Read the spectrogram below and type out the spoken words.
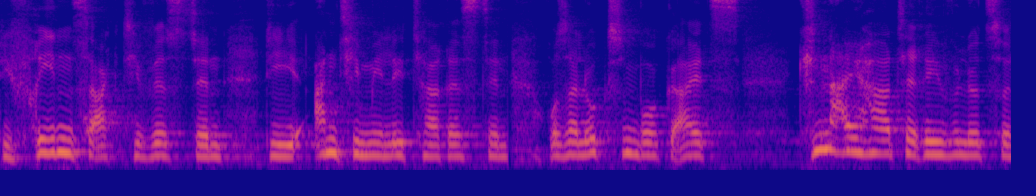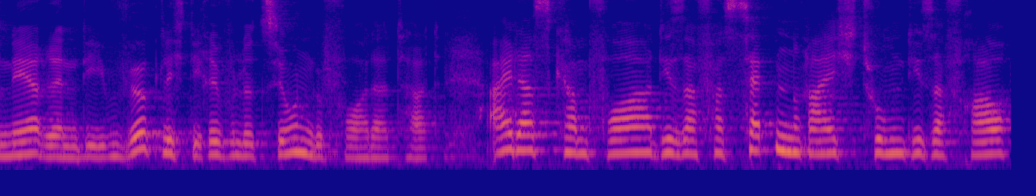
die Friedensaktivistin, die Antimilitaristin, Rosa Luxemburg als knallharte Revolutionärin, die wirklich die Revolution gefordert hat. All das kam vor, dieser Facettenreichtum dieser Frau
